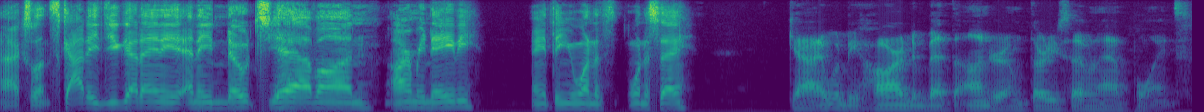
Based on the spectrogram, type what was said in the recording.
Excellent, Scotty. Do you got any any notes you have on Army Navy? Anything you want to want to say? God, it would be hard to bet the under on 37 and a half points.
